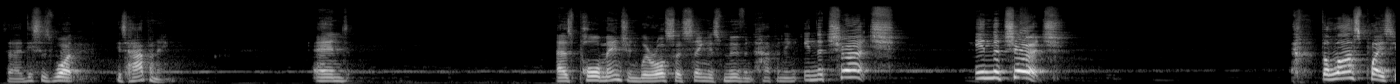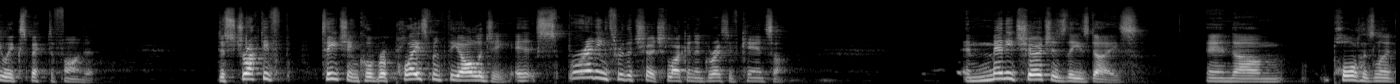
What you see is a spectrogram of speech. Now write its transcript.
So, this is what is happening. And as Paul mentioned, we're also seeing this movement happening in the church. In the church. the last place you expect to find it. Destructive teaching called replacement theology. It's spreading through the church like an aggressive cancer. In many churches these days, and um, Paul has learned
